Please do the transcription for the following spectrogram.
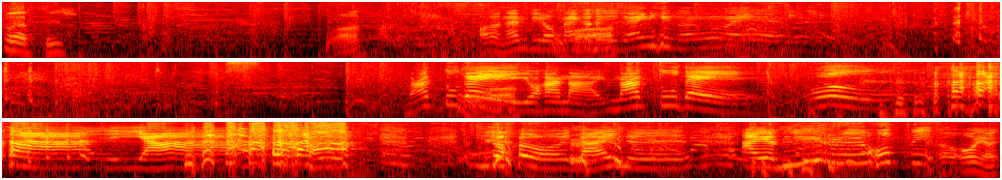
Mert is. Van. Ha nem bírom meg, hogy ennyi. Not today. Johanna. Not today. Oh. ja. no, nein. I am here, hoppi. Jaj.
